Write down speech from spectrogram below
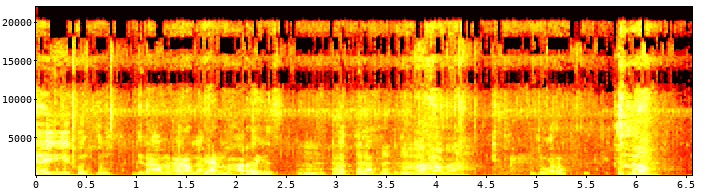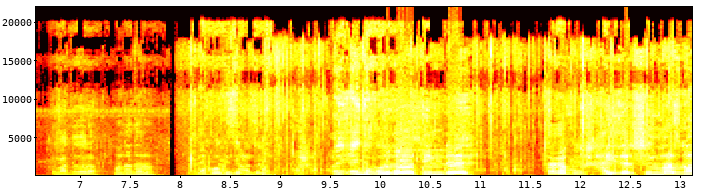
সেই ই কিন্তু যেটা আমরা ভাবলাম। প্যান ভার হয়ে গেছে। উঠতে পারছে না? বাবা। উঁচু করো। নাও। এই মাথা ধরো। মাথা ধরো। দেখো কিছু ওই এই দেখো দুটো তিনটে। কাকা সাইজের শিং মাছ গো।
